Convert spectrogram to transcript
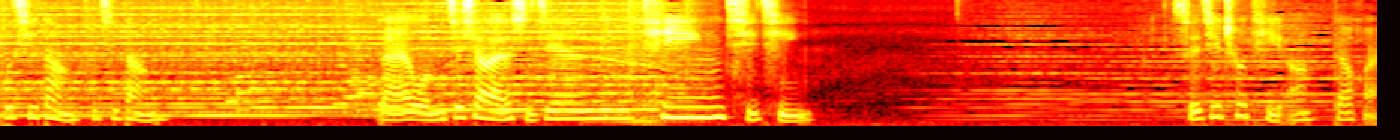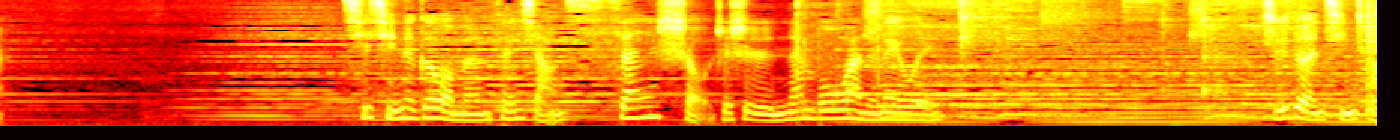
夫妻档，夫妻档。来，我们接下来的时间听齐秦。随机出题啊，待会儿。齐秦的歌我们分享三首，这是 Number One 的那位，纸短情长，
